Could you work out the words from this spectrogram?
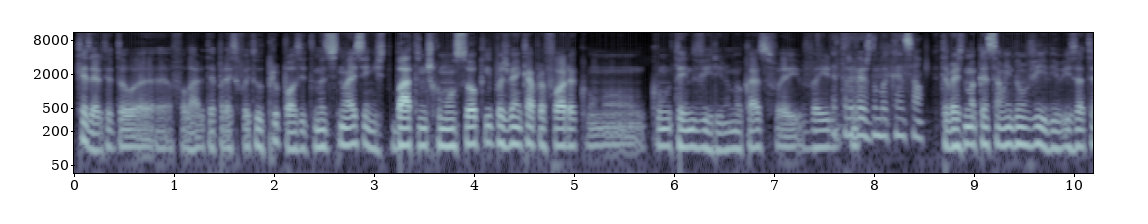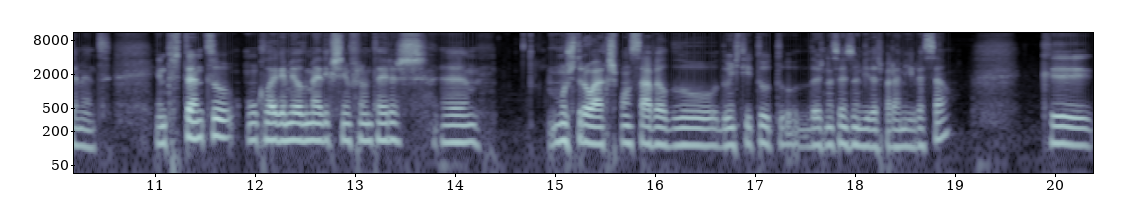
quer dizer, estou a falar, até parece que foi tudo de propósito, mas isto não é assim, isto bate-nos como um soco e depois vem cá para fora como, como tem de vir, e no meu caso foi veio através de uma canção. Através de uma canção e de um vídeo, exatamente. Entretanto, um colega meu de Médicos Sem Fronteiras uh, mostrou à responsável do, do Instituto das Nações Unidas para a Migração, que,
